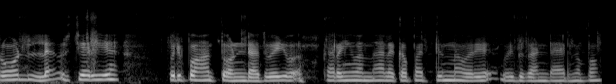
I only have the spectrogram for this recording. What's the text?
റോഡില്ല. ഒരു ചെറിയ ഒരു പാത്തുണ്ട്. അതുവഴി കറങ്ങി വന്നാലൊക്കെ പറ്റുന്ന ഒരു ഇത് കണ്ടായിരുന്നു. അപ്പം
